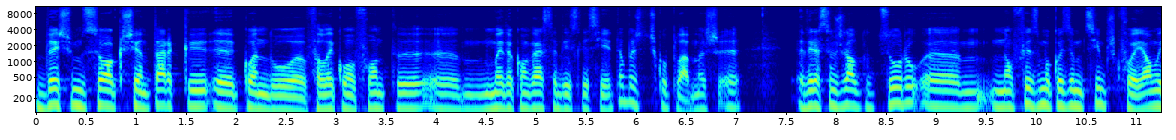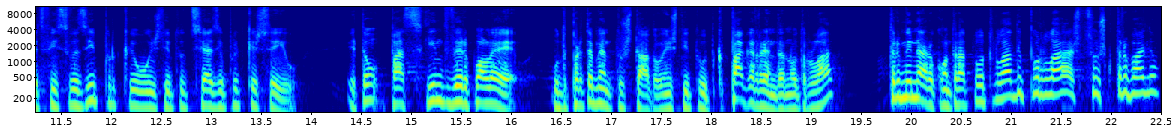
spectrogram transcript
Deixe-me só acrescentar que eh, quando eh, falei com a fonte, no meio da conversa disse-lhe assim, então, mas desculpe lá, mas a Direção-Geral do Tesouro não fez uma coisa muito simples, que foi, há um edifício vazio porque o Instituto de Sociais e Políticas saiu. Então, passo seguinte, ver qual é o Departamento do Estado ou o Instituto que paga renda no outro lado, terminar o contrato do outro lado e pôr lá as pessoas que trabalham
